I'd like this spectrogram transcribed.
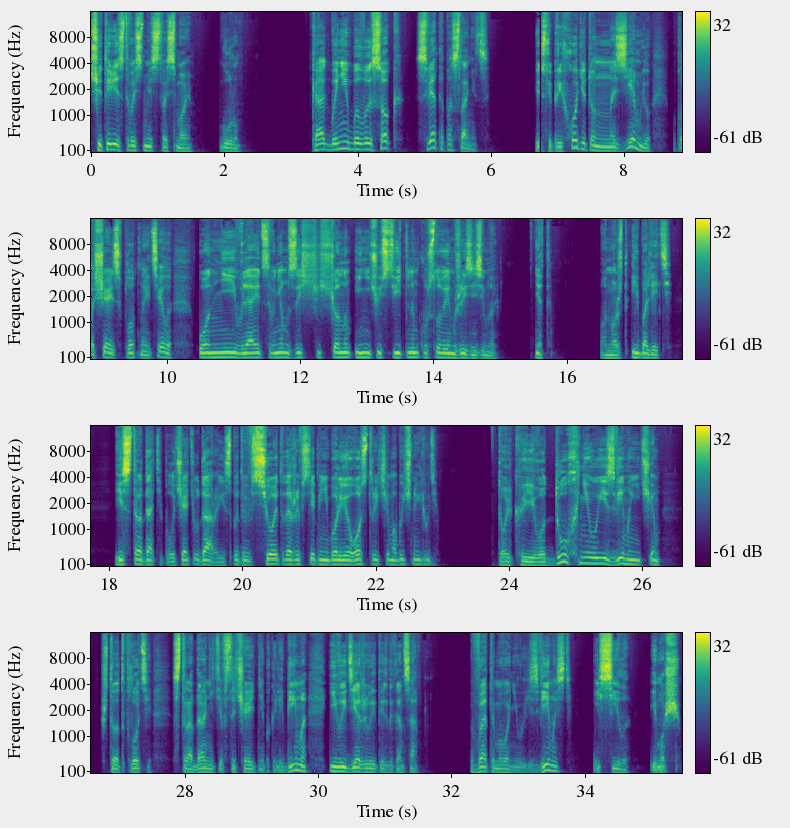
488. Гуру. Как бы ни был высок светопосланец, если приходит он на землю, воплощаясь в плотное тело, он не является в нем защищенным и нечувствительным к условиям жизни земной. Нет, он может и болеть, и страдать, и получать удары, и испытывать все это даже в степени более острой, чем обычные люди. Только его дух неуязвимый ничем, что от плоти страдания те встречает непоколебимо и выдерживает их до конца. В этом его неуязвимость и сила, и мощь.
